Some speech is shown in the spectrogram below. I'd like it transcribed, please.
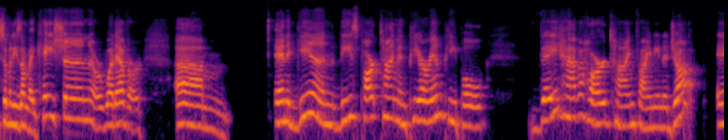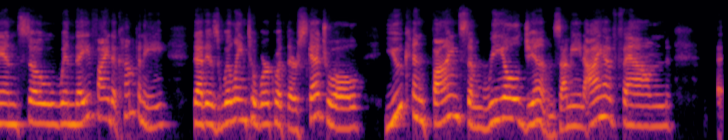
somebody's on vacation or whatever. Um, and again these part-time and prn people they have a hard time finding a job. And so when they find a company that is willing to work with their schedule, you can find some real gems. I mean, I have found uh,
